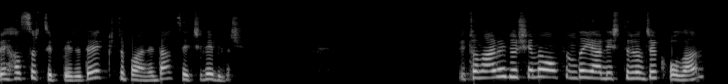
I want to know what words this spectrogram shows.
ve hasır tipleri de kütüphaneden seçilebilir. Betonarme döşeme altında yerleştirilecek olan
